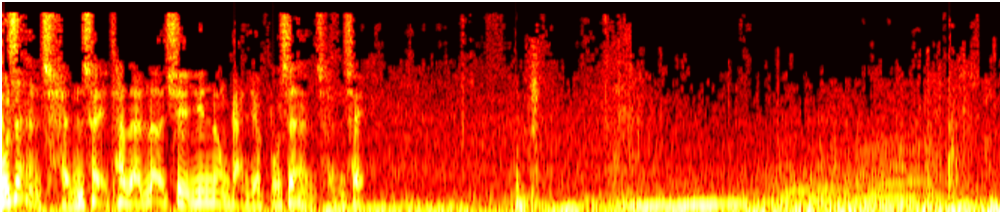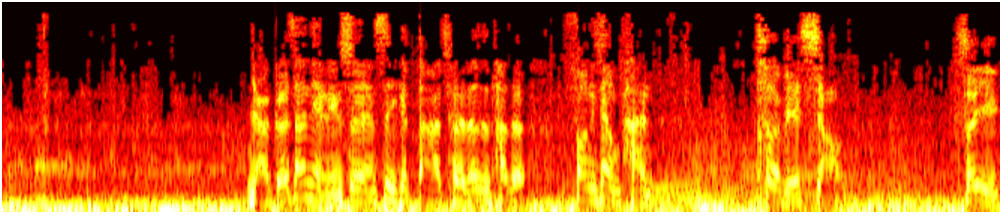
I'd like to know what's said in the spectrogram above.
不是很纯粹，它的乐趣、运动感觉不是很纯粹。雅阁三点零虽然是一个大车，但是它的方向盘特别小，所以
